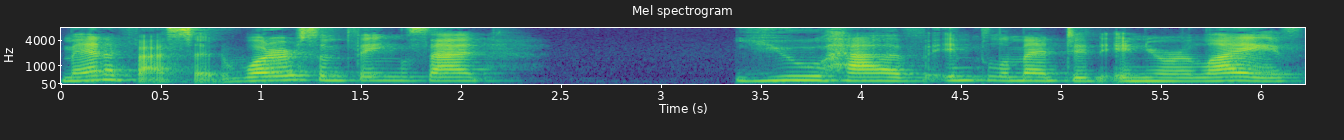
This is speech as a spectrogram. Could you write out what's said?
manifested? What are some things that you have implemented in your life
